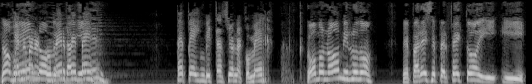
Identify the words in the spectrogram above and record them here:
¿Qué no van a bueno, comer, está Pepe? bien. Pepe, invitación a comer. ¿Cómo no, mi rudo? Me parece perfecto y, y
